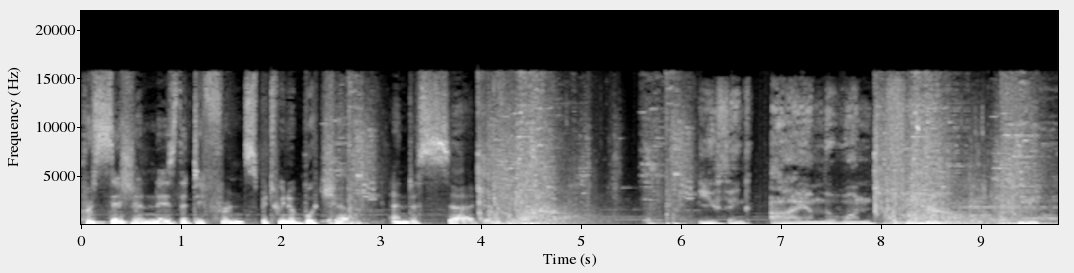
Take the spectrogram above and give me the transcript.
Precision is the difference between a butcher and a surgeon. You think I am the one to fear? Hmm.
